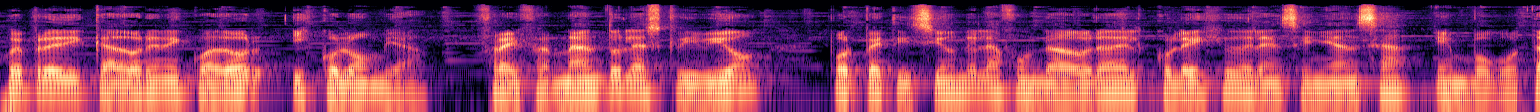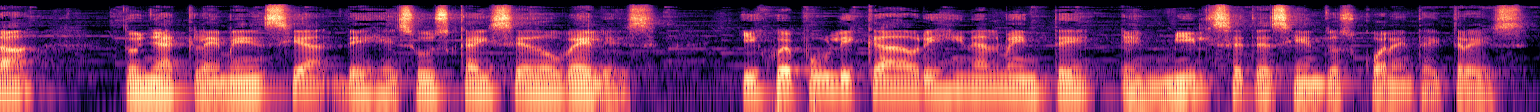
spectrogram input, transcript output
fue predicador en Ecuador y Colombia. Fray Fernando la escribió por petición de la fundadora del Colegio de la Enseñanza en Bogotá, doña Clemencia de Jesús Caicedo Vélez, y fue publicada originalmente en 1743.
